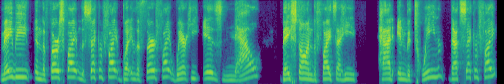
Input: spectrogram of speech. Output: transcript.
Maybe in the first fight, in the second fight, but in the third fight, where he is now, based on the fights that he had in between that second fight,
